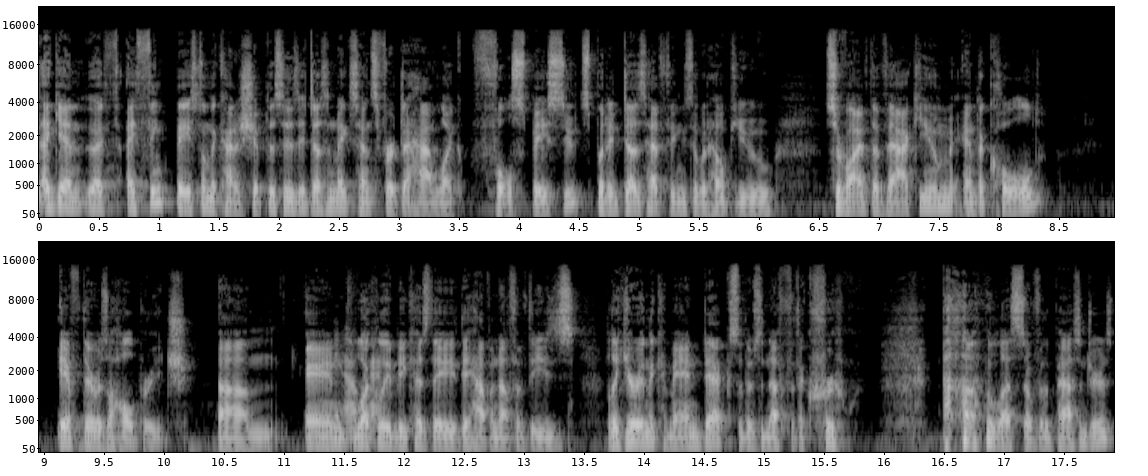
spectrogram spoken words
Again, I, th- I think based on the kind of ship this is, it doesn't make sense for it to have like full spacesuits, but it does have things that would help you survive the vacuum and the cold if there was a hull breach. Um, and Yeah, okay. luckily, because they they have enough of these, like you're in the command deck, so there's enough for the crew, less so for the passengers.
